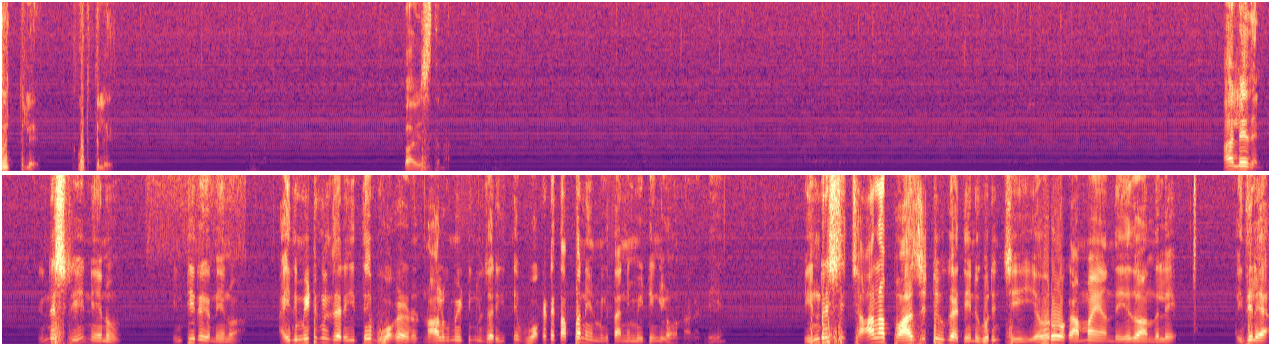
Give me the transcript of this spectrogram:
గుర్తులేదు గుర్తులేదు. భావిస్తున్నాను ఆ, లేదండి. ఇండస్ట్రీ నేను ఇంటీరియర్ నేను ఐదు మీటింగ్లు జరిగితే ఒక నాలుగు మీటింగ్లు జరిగితే ఒకటి తప్ప నేను మిగతా అన్ని మీటింగ్లో ఉన్నానండి. ఇండస్ట్రీ చాలా పాజిటివ్గా దీని గురించి ఎవరో ఒక అమ్మాయి అంది ఏదో అందలే. ఇదిలే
